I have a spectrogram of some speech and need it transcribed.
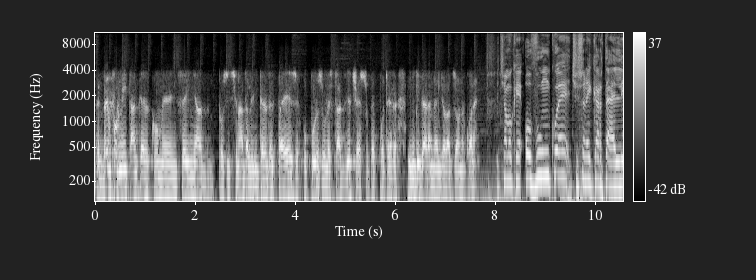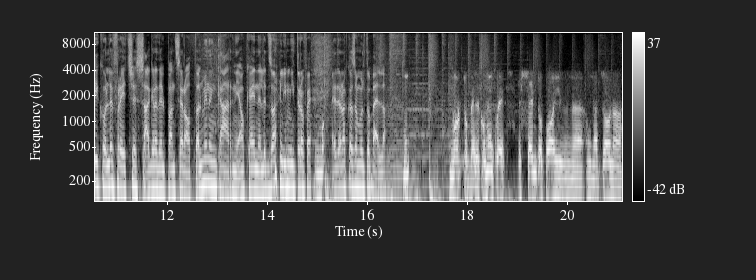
è ben fornita anche come insegna posizionata all'interno del paese oppure sulle strade di accesso per poter indicare meglio la zona qual è. Diciamo che ovunque ci sono i cartelli con le frecce Sagra del Panzerotto, almeno in Carnia, ok? Nelle zone limitrofe ed è una cosa molto bella. Molto bella, comunque essendo poi un, una zona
